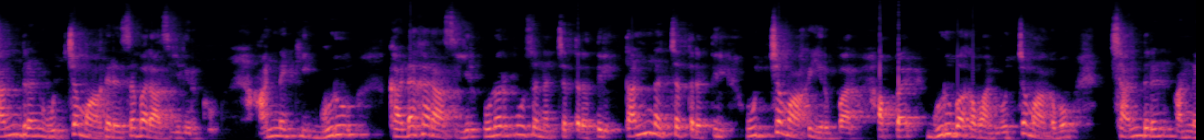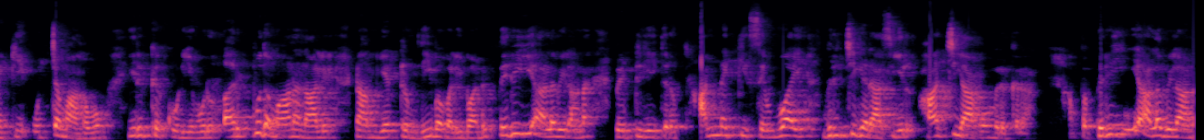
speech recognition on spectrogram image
சந்திரன் உச்சமாக ரிஷபராசியில் இருக்கும். அன்னைக்கு குரு கடக ராசியில் புனர்பூச நட்சத்திரத்தில் தன் நட்சத்திரத்தில் உச்சமாக இருப்பார். அப்ப குரு பகவான் உச்சமாகவும் சந்திரன் அன்னைக்கு உச்சமாகவும் இருக்கக்கூடிய ஒரு அற்புதமான நாளில் நாம் ஏற்றும் தீப வழிபாடு பெரிய அளவிலான வெற்றியை தரும். அன்னைக்கு செவ்வாய் விருச்சிக ராசியில் ஆட்சியாகவும் இருக்கிறார். அப்ப பெரிய அளவிலான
